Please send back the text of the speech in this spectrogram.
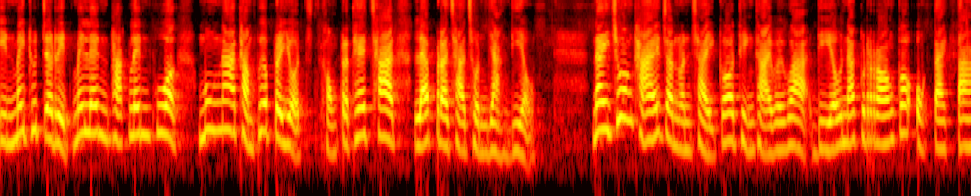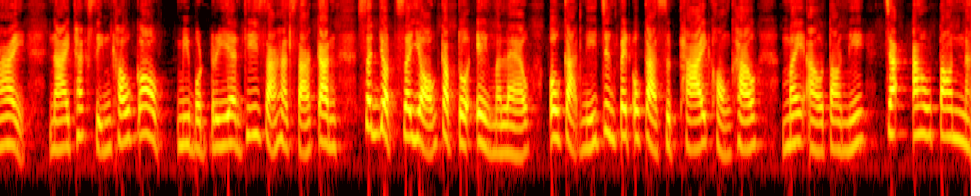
กินไม่ทุจริตไม่เล่นพักเล่นพวก มุ่งหน้าทำเพื่อประโยชน์ของประเทศชาติและประชาชนอย่างเดียว ในช่วงท้ายจันวันชัยก็ทิ้งท้ายไว้ว่า เดี๋ยวนักร้องก็อกแตกตาย นายทักษิณเขาก็มีบทเรียนที่สาหัสสากันสยดสยองกับตัวเองมาแล้ว โอกาสนี้จึงเป็นโอกาสสุดท้ายของเขา ไม่เอาตอนนี้จะเอาตอนไหน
